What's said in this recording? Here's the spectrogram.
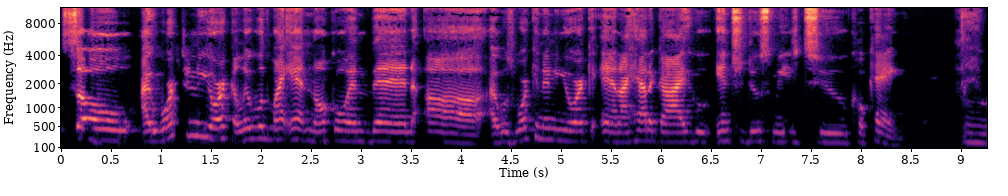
So I worked in New York. I lived with my aunt and uncle. And then uh, I was working in New York and I had a guy who introduced me to cocaine. Mm-hmm.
